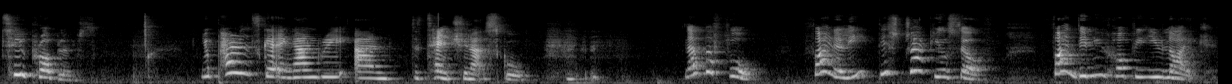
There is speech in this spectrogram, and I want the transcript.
two problems getting angry and detention at school. Number four, finally, distract yourself. Find a new hobby you like.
